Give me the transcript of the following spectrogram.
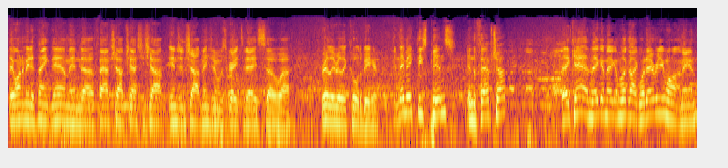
They wanted me to thank them, and uh, Fab Shop, Chassis Shop, Engine Shop, Engine was great today. So, uh, really, really cool to be here. Can they make these pins in the Fab Shop? They can. They can make them look like whatever you want, man.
